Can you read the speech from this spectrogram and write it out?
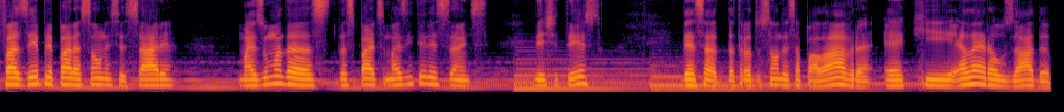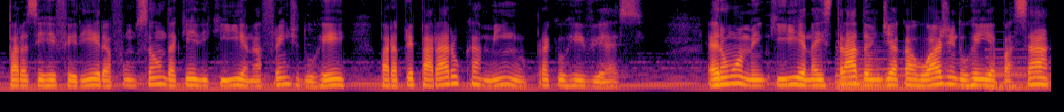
fazer preparação necessária. Mas uma das, das partes mais interessantes deste texto, dessa, da tradução dessa palavra, é que ela era usada para se referir à função daquele que ia na frente do rei para preparar o caminho para que o rei viesse. Era um homem que ia na estrada onde a carruagem do rei ia passar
